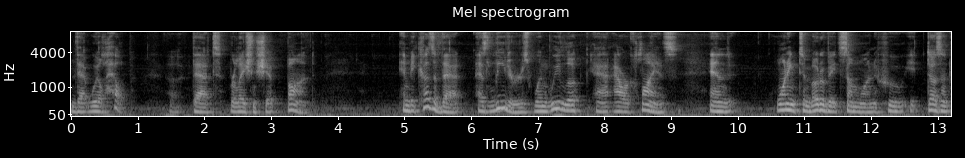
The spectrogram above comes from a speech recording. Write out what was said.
that will help uh, that relationship bond. And because of that, as leaders, when we look at our clients and wanting to motivate someone who it doesn't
